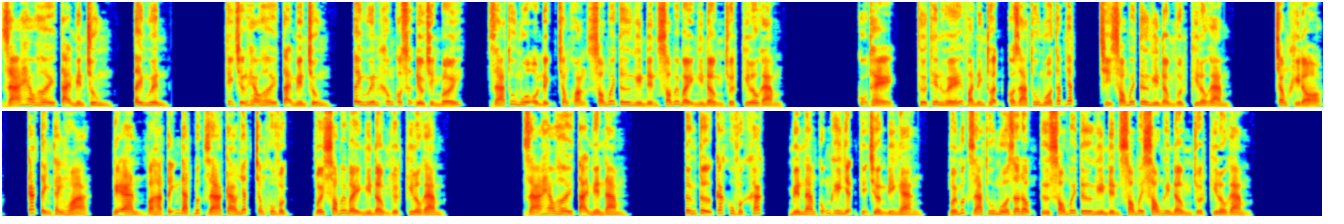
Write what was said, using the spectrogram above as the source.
Giá heo hơi tại miền Trung, Tây Nguyên Thị trường heo hơi tại miền Trung, Tây Nguyên không có sự điều chỉnh mới, giá thu mua ổn định trong khoảng 64.000 đến 67.000 đồng trên kg. Cụ thể, Thừa Thiên Huế và Ninh Thuận có giá thu mua thấp nhất, chỉ 64.000 đồng một kg. Trong khi đó, các tỉnh Thanh Hóa, Nghệ An và Hà Tĩnh đạt mức giá cao nhất trong khu vực với 67.000 đồng một kg. Giá heo hơi tại miền Nam Tương tự các khu vực khác, miền Nam cũng ghi nhận thị trường đi ngang với mức giá thu mua dao động từ 64.000 đến 66.000 đồng một kg.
